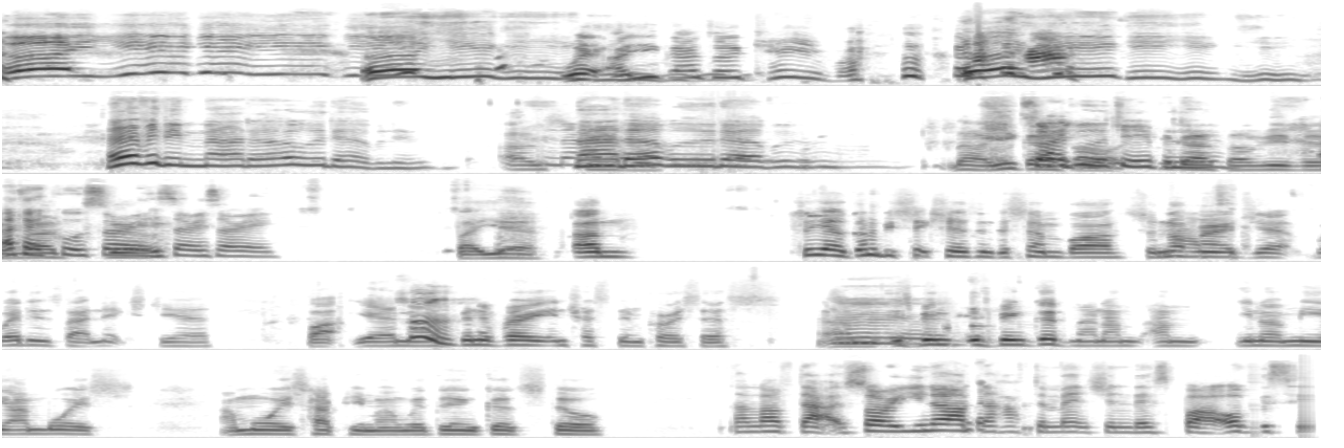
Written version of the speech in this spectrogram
oh yeah, yeah, yeah. Oh yeah, yeah. Wait, are you guys okay, bro? Oh yeah, yeah, yeah, yeah. Everything not double double, I'm Nah, not serious. double double. No, you Sorry, guys, are, you guys are moving. Okay, cool. Sorry, still. sorry, sorry. But yeah, um, so yeah, gonna be six years in December. So not Mad. married yet. Wedding's like next year. But yeah, no, it's been a very interesting process. Um, it's Mm. been it's been good, man. I'm I'm you know me. I'm always I'm always happy, man. We're doing good still. I love that. Sorry, you know I'm gonna have to mention this, but obviously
